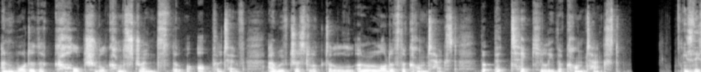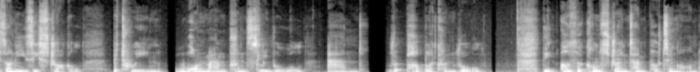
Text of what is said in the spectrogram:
and what are the cultural constraints that were operative. And we've just looked at a lot of the context, but particularly the context is this uneasy struggle between one man princely rule and republican rule. The other constraint I'm putting on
